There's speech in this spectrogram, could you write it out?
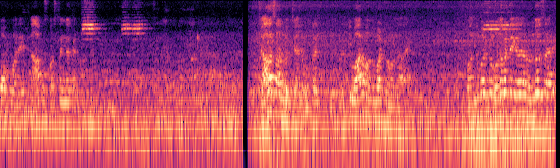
కోపం అనేది నాకు స్పష్టంగా కనిపిస్తుంది. చాలా సార్లు వచ్చారు. ప్రతి ప్రతి వారం అందుబాటులో ఉన్నారు ఆయన. అందుబాటులో ఉండబట్టే కదా రెండోసారి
